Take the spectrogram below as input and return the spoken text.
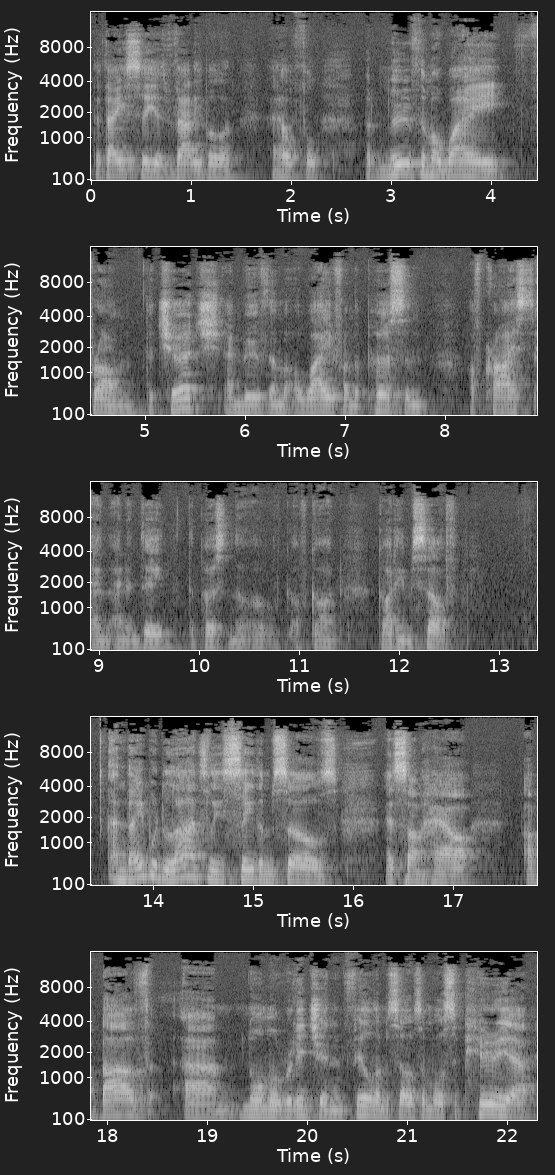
that they see as valuable and, and helpful, but move them away from the church and move them away from the person of Christ and, and indeed the person of, of God, God Himself. And they would largely see themselves as somehow above um, normal religion and feel themselves a more superior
